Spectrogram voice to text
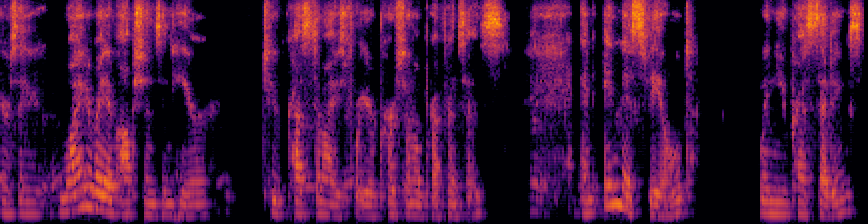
there's a wide array of options in here to customize for your personal preferences. And in this field, when you press settings,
